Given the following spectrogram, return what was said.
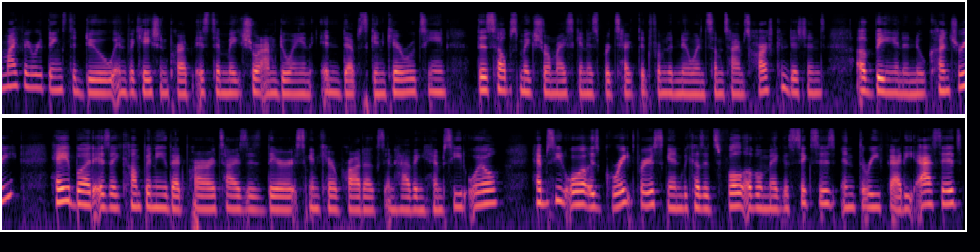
One of my favorite things to do in vacation prep is to make sure I'm doing an in depth skincare routine. This helps make sure my skin is protected from the new and sometimes harsh conditions of being in a new country. Hey Bud is a company that prioritizes their skincare products in having hemp seed oil. Hemp seed oil is great for your skin because it's full of omega 6s and 3 fatty acids.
